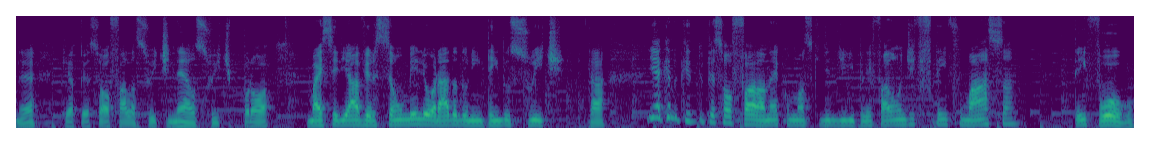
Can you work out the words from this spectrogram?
né? Que a pessoa fala Switch Neo, Switch Pro, mas seria a versão melhorada do Nintendo Switch, tá? E é aquilo que o pessoal fala, né? Como o nosso querido Digplay fala, onde tem fumaça, tem fogo.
